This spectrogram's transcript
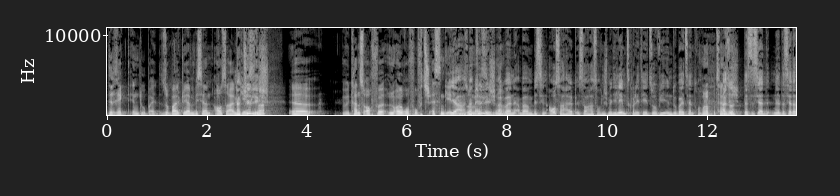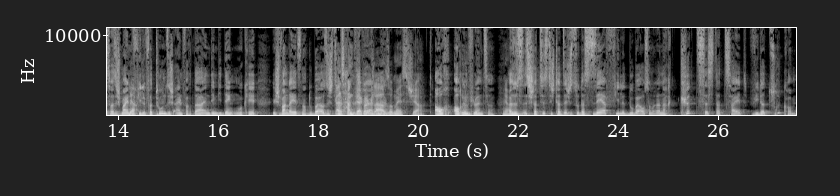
direkt in Dubai. Sobald du ja ein bisschen außerhalb Natürlich. gehst, ne, äh, kannst du auch für 1,50 Euro essen gehen. ja, so natürlich, mäßig, ne? aber, aber ein bisschen außerhalb ist auch, hast du auch nicht mehr die Lebensqualität, so wie in Dubai Zentrum. Hundertprozentig. Also, das ist ja, ne, das ist ja das, was ich meine. Ja. Viele vertun sich einfach da, indem die denken, okay, ich wandere jetzt nach Dubai aus, ich zahle Als Handwerker, Steuern klar, mehr. so mäßig, ja. Auch, auch Influencer. Ja. Also es ist statistisch tatsächlich so, dass sehr viele Dubai-Auswanderer nach kürzester Zeit wieder zurückkommen.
